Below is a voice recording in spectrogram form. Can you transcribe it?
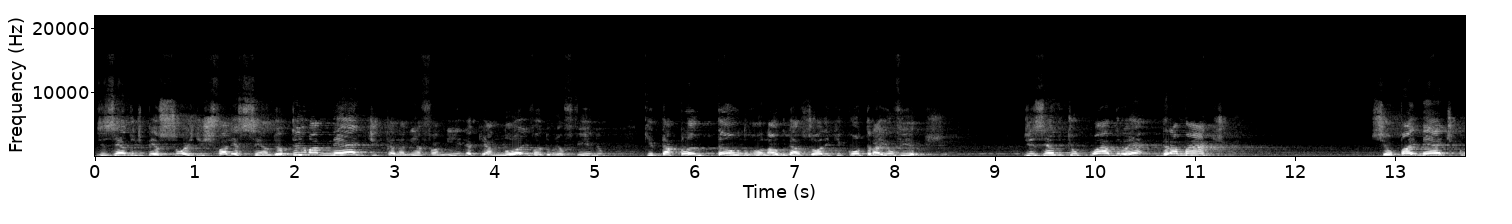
dizendo de pessoas desfalecendo. Eu tenho uma médica na minha família, que é a noiva do meu filho, que dá plantão do Ronaldo Gasoli, que contraiu o vírus, dizendo que o quadro é dramático. Seu pai médico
